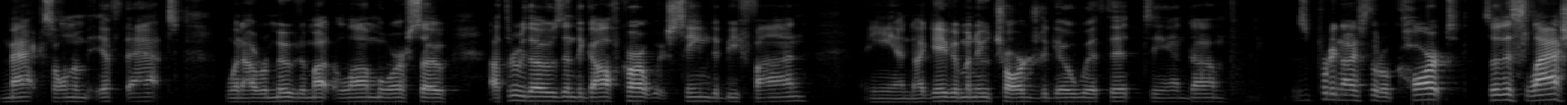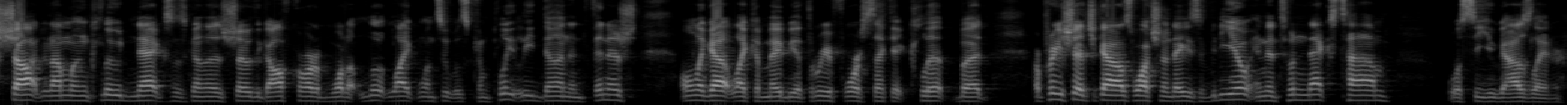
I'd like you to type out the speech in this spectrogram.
max on them, if that, when I removed them out the lawnmower. So I threw those in the golf cart, which seemed to be fine and I gave him a new charger to go with it. And um, it's a pretty nice little cart. So this last shot that I'm going to include next is going to show the golf cart of what it looked like once it was completely done and finished. Only got like a maybe a three or four second clip, but I appreciate you guys watching today's video. And until next time, we'll see you guys later.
